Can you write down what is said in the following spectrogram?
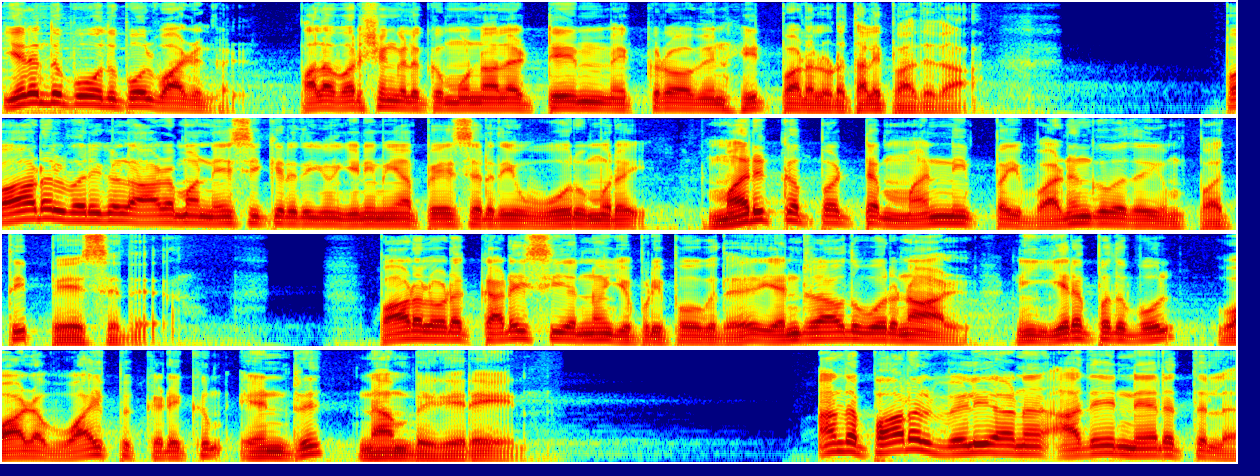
இறந்து போவது போல் வாழுங்கள். பல வருஷங்களுக்கு முன்னால டிம் மெக்ரோவின் ஹிட் பாடலோட தலைப்பு அதுதான். பாடல் வரிகள் ஆழமாக நேசிக்கிறதையும் இனிமையாக பேசுகிறதையும் ஒரு முறை மறுக்கப்பட்ட மன்னிப்பை வணங்குவதையும் பற்றி பேசுது. பாடலோட கடைசி எண்ணம் இப்படி போகுது? என்றாவது ஒரு நாள் நீ இறப்பது போல் வாழ வாய்ப்பு கிடைக்கும் என்று நம்புகிறேன். அந்த பாடல் வெளியான அதே நேரத்தில்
